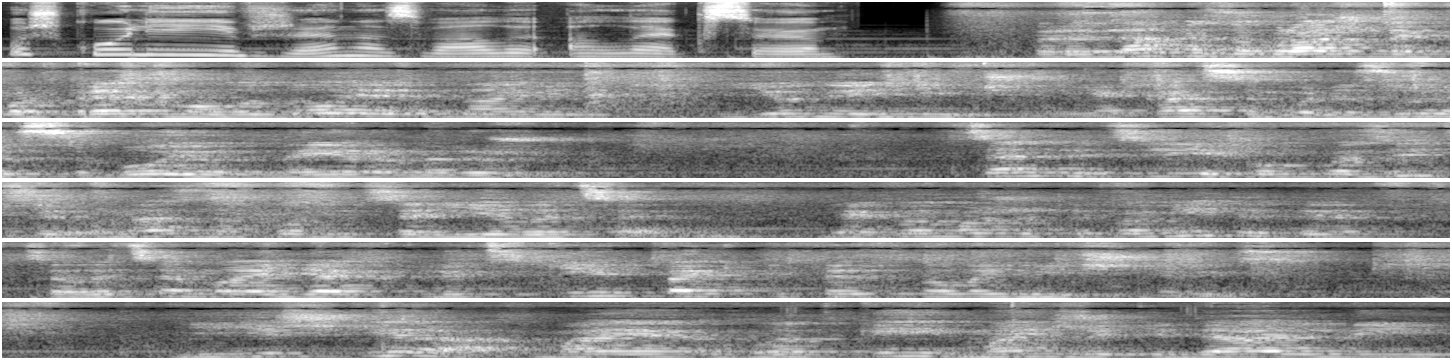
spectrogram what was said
У школі її вже назвали Алексою. Перед нами зображений портрет молодої, навіть юної дівчини, яка символізує собою нейромережу. В центрі цієї композиції у нас знаходиться її лице. Як ви можете помітити, це лице має як людські, так і технологічні риси. Її шкіра має гладкий, майже ідеальний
